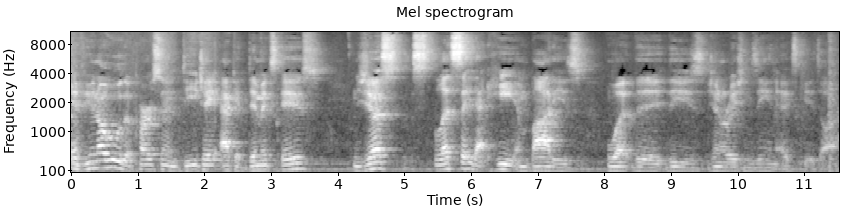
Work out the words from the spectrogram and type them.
If you know who the person DJ Akademiks is, just let's say that he embodies what the these Generation Z and X kids are.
